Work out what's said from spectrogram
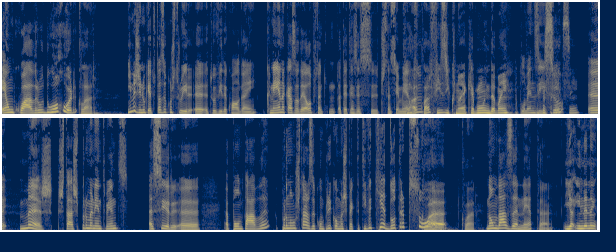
é um quadro do horror. Claro. Imagina o que é, tu estás a construir a, a tua vida com alguém que nem é na casa dela, portanto até tens esse distanciamento. Claro, claro, físico, não é? Que é bom, ainda bem. Pelo menos isso. Sim. Uh, mas estás permanentemente a ser uh, apontada por não estares a cumprir com uma expectativa que é de outra pessoa. Claro, claro. Não dás a neta. E ainda nem.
